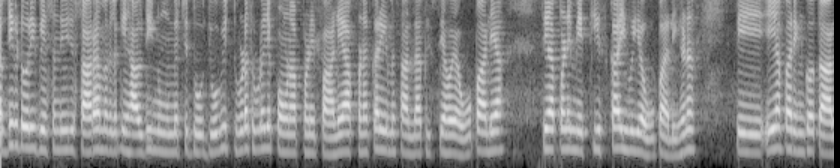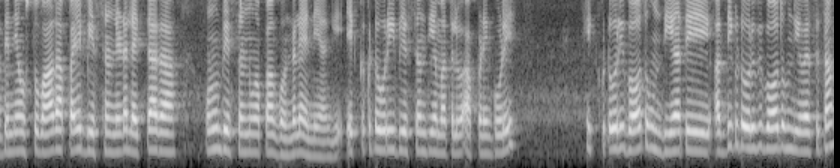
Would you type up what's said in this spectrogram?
ਅੱਧੀ ਕਟੋਰੀ ਬੇਸਣ ਦੇ ਵਿੱਚ ਸਾਰਾ ਮਤਲਬ ਕਿ ਹਲਦੀ ਨੂਨ ਮਿਰਚ, ਦੋ, ਜੋ ਵੀ ਥੋੜਾ ਥੋੜਾ ਜਿਹਾ ਪਾਉਣਾ ਆਪਣੇ ਪਾ ਲਿਆ। ਆਪਣਾ ਘਰੇ ਮਸਾਲਾ ਪੀਸਿਆ ਹੋਇਆ ਉਹ ਪਾ ਲਿਆ। ਤੇ ਆਪਣੇ ਮੇਥੀ ਸੁਕਾਈ ਹੋਈ ਆ ਉਹ ਪਾ ਲਈ, ਹਨਾ। ਤੇ ਇਹ ਆਪਾਂ ਰਿੰਗ ਉਤਾਰ ਦਿੰਨੇ ਆ। ਉਸ ਤੋਂ ਬਾਅਦ ਆਪਾਂ ਇਹ ਬੇਸਣ ਜਿਹੜਾ ਲੈਤਾ ਹੈਗਾ ਉਹਨੂੰ ਬੇਸਣ ਨੂੰ ਆਪਾਂ ਗੁੰਨ ਲੈਣੇ ਆਂਗੇ। ਇੱਕ ਕਟੋਰੀ ਬੇਸਣ ਦੀ ਮਤਲਬ ਆਪਣੇ ਕੋਲੇ ਇੱਕ ਕਟੋਰੀ ਬਹੁਤ ਹੁੰਦੀ ਆ ਤੇ ਅੱਧੀ ਕਟੋਰੀ ਵੀ ਬਹੁਤ ਹੁੰਦੀ ਆ ਵੈਸੇ ਤਾਂ।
